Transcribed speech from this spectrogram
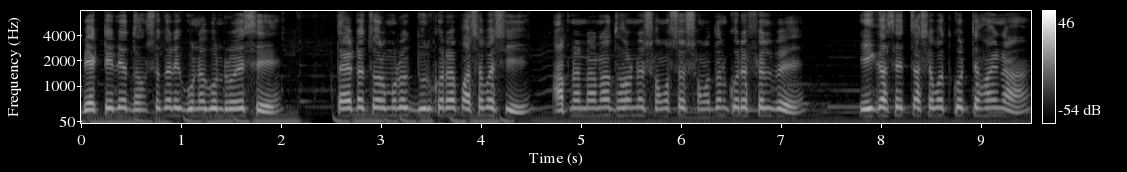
ব্যাকটেরিয়া ধ্বংসকারী গুণাগুণ রয়েছে। তাই এটা চর্মরোগ দূর করার পাশাপাশি আপনার নানা ধরনের সমস্যার সমাধান করে ফেলবে। এই গাছের চাষাবাদ করতে হয় না।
